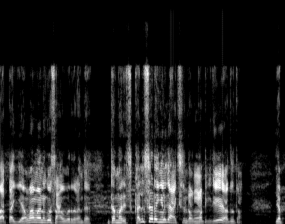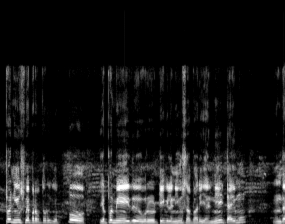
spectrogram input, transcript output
பார்த்தா எவன் வேணுக்கோ சாவு வருது அந்த இந்த மாதிரி கழுசடைங்களுக்கு ஆக்சிடென்ட் ஆக மாட்டேங்குது அதுதான். எப்போ நியூஸ் பேப்பரை பொறுத்தவரைக்கும் எப்போ எப்போ மீ இது ஒரு டிவியில் நியூஸை பாரு எனி டைமும் இந்த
